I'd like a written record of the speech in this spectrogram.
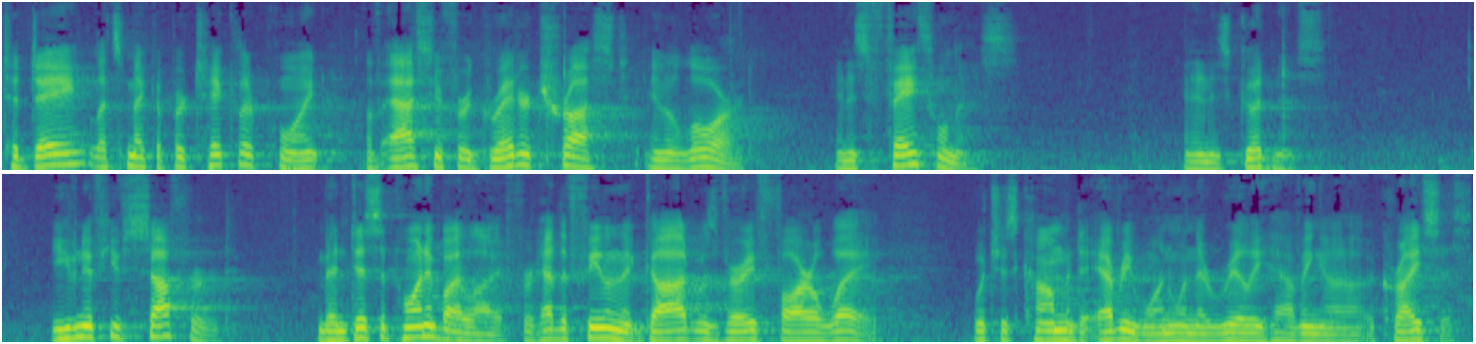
today let's make a particular point of asking for greater trust in the Lord, in His faithfulness, and in His goodness. Even if you've suffered, been disappointed by life, or had the feeling that God was very far away, which is common to everyone when they're really having a, crisis,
